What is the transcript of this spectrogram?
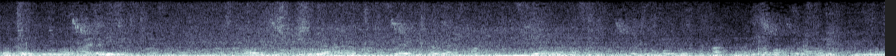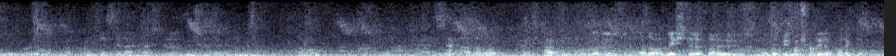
Sen adama kartını kullanıyorsun, adama 5 lira para veriyorsun. O da 1,5 lira para kazanıyor.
